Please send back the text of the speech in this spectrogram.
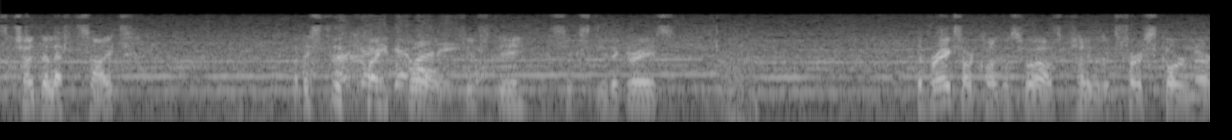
especially the left side. But it's still Okay, quite cold, ready. 50, 60 degrees. The brakes are cold as well, especially with that first corner.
